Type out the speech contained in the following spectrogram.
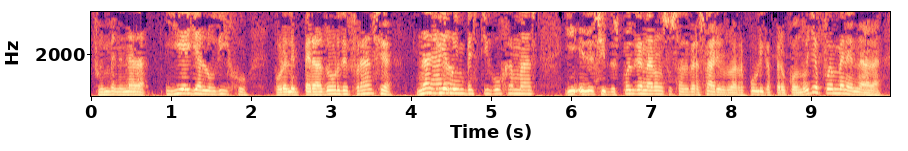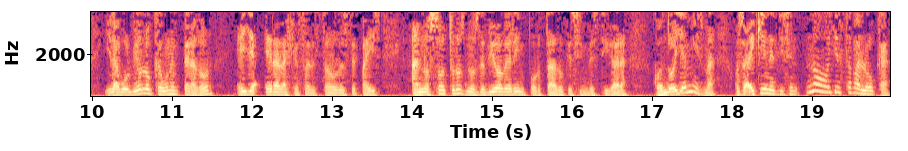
fue envenenada. Y ella lo dijo por el emperador de Francia. Nadie lo investigó jamás. Y es decir, después ganaron sus adversarios, la República, pero cuando ella fue envenenada y la volvió loca un emperador, ella era la jefa de Estado de este país. A nosotros nos debió haber importado que se investigara. Cuando ella misma, o sea, hay quienes dicen, no, ella estaba loca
